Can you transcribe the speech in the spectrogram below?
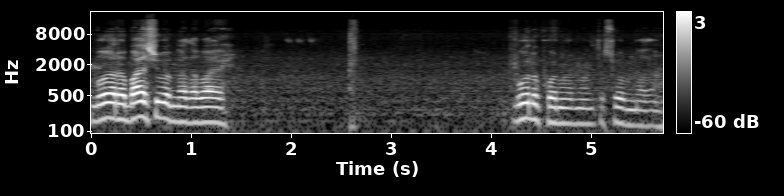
बरं बाय शुभम दादा बाय. बोलू फोनवर म्हणतो शुभम दादा.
